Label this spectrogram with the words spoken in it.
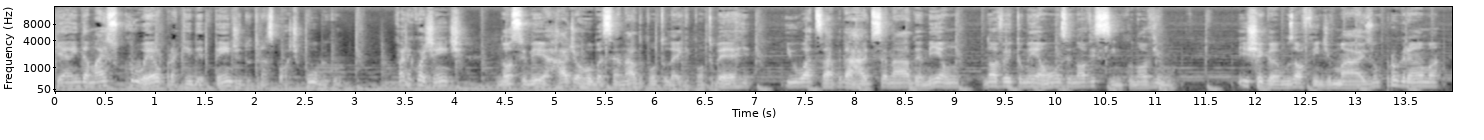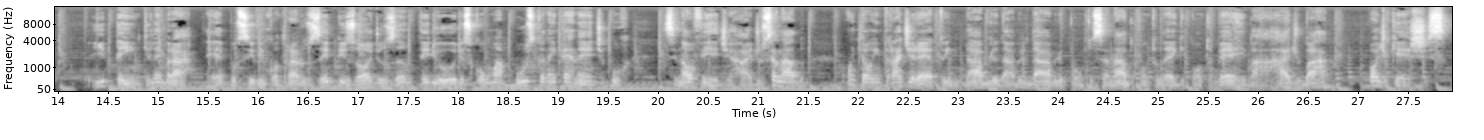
e é ainda mais cruel para quem depende do transporte público? Falem com a gente. Nosso e-mail é radio@senado.leg.br e o WhatsApp da Rádio Senado é 61 98611 9591. E chegamos ao fim de mais um programa. E tem que lembrar, é possível encontrar os episódios anteriores com uma busca na internet por Sinal Verde Rádio Senado ou então entrar direto em www.senado.leg.br/rádio/podcasts.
